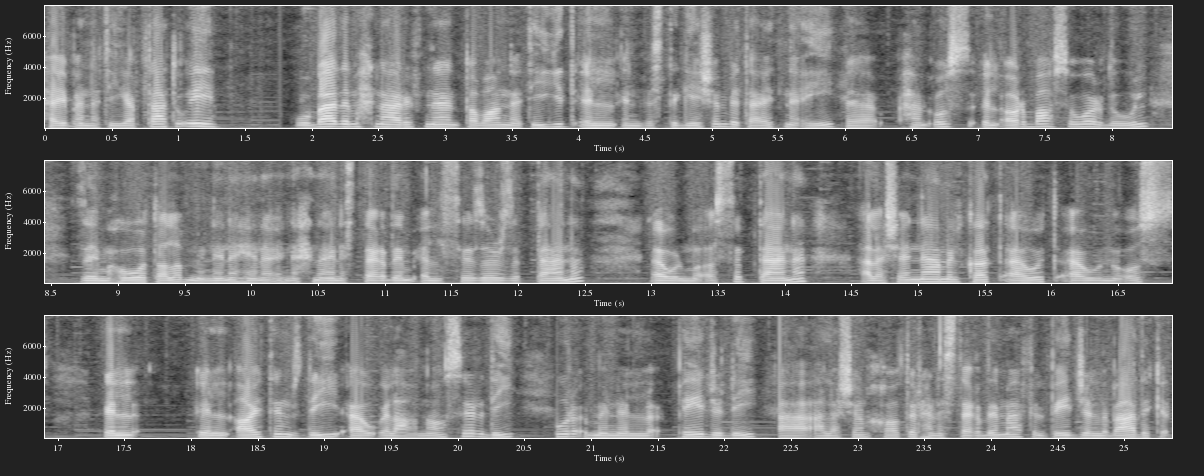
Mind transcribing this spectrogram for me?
هيبقى النتيجة بتاعته إيه. وبعد ما إحنا عرفنا طبعا نتيجة ال investigation بتاعتنا إيه آه، هنقص الأربع صور دول زي ما هو طلب مننا هنا إن إحنا هنستخدم ال scissors بتاعنا أو المقص بتاعنا علشان نعمل cut out أو نقص ال items دي أو العناصر دي من ال page دي آه، علشان خاطر هنستخدمها في ال page اللي بعد كده.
